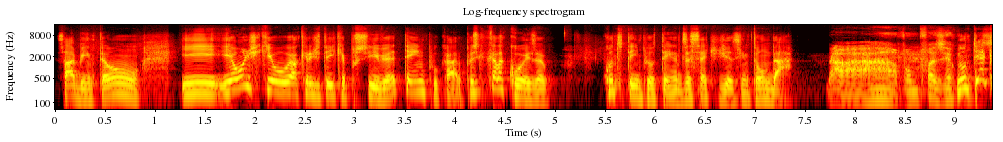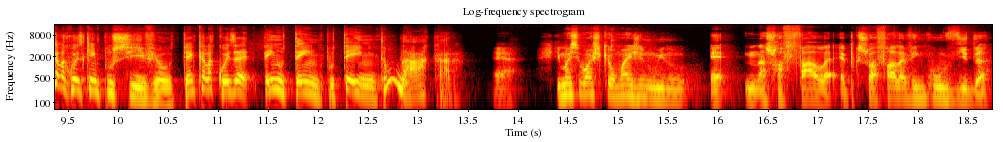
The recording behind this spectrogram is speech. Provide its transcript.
Sabe? Então, e, e onde que eu acreditei que é possível? É tempo, cara. Por isso que aquela coisa, quanto tempo eu tenho? 17 dias, então dá. Ah, vamos fazer. Não tem aquela coisa que é impossível. Tem aquela coisa, tem o tempo? Tem, então dá, cara. É. E mas eu acho que é o mais genuíno é na sua fala, é porque sua fala vem com vida,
